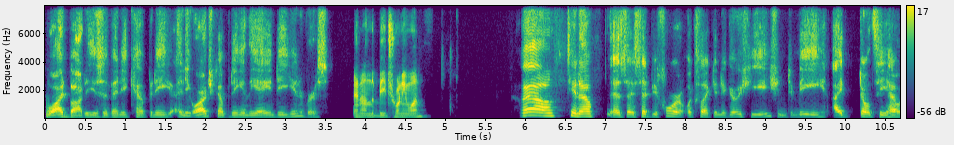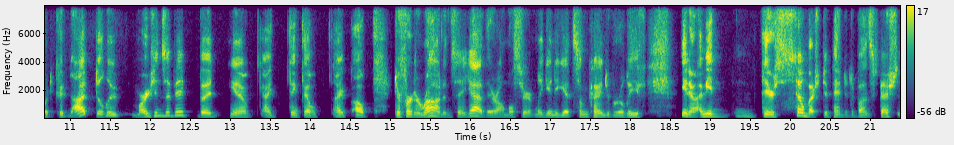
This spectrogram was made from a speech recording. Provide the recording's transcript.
wide bodies of any company, any large company in the A and D universe. And on the B 21? Well, you know, as I said before, it looks like a negotiation to me. I don't see how it could not dilute margins a bit, but you know, I think they'll. I, will defer to Ron and say, yeah, they're almost certainly going to get some kind of relief. You know, I mean, there's so much dependent upon special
